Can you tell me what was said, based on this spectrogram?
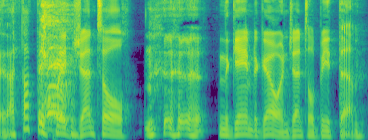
I thought they played Gentle in the game to go and Gentle beat them.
